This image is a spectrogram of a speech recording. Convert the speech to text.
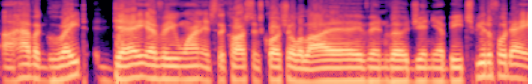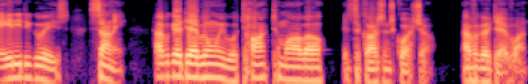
Uh, have a great day, everyone. It's the Carson's Court Show. We're live in Virginia Beach. Beautiful day, 80 degrees, sunny. Have a great day, everyone. We will talk tomorrow. It's the Carson's Court Show. Have a great day, everyone.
